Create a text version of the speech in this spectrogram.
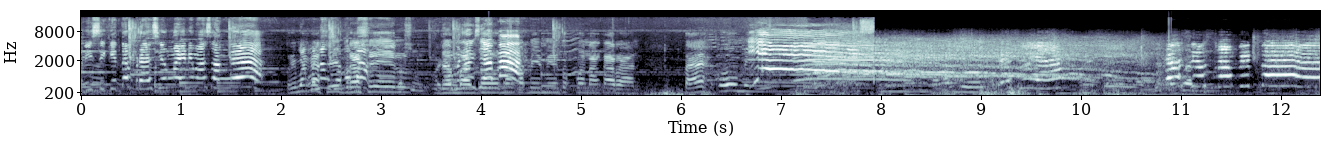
Misi kita berhasil nggak ini Mas Angga? Terima Menang kasih berhasil udah Menang bantu siapa? nangkap Mimi untuk penangkaran. Teh Umi. Lanjut. Berhasil ya? Berhasil strong people!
